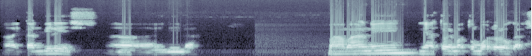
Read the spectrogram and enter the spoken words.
uh, ikan bilis. Uh, ini dah. Bahan-bahan ni ni atau emak tumbuk dulu guys.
